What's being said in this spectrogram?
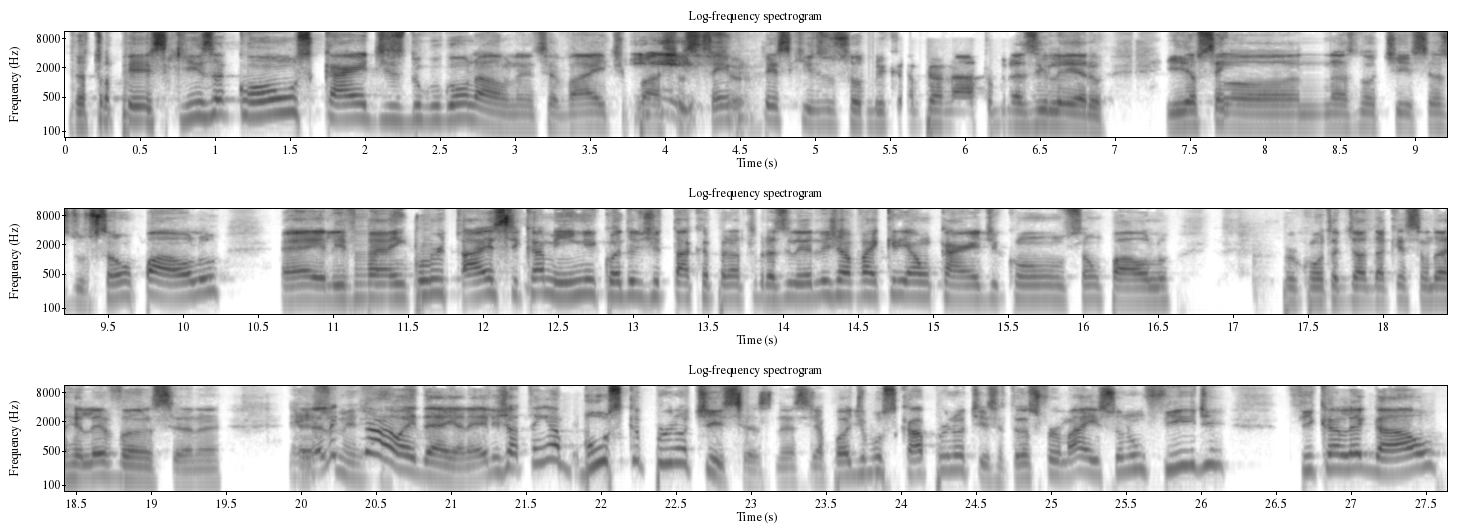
da tua pesquisa com os cards do Google Now, né? Você vai, tipo, ah, eu sempre pesquiso sobre campeonato brasileiro e eu sempre nas notícias do São Paulo, é, ele vai encurtar esse caminho e quando digitar campeonato brasileiro, ele já vai criar um card com São Paulo por conta de, da questão da relevância, né? É, é legal mesmo. a ideia, né? Ele já tem a busca por notícias, né? Você já pode buscar por notícia, transformar isso num feed, fica legal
